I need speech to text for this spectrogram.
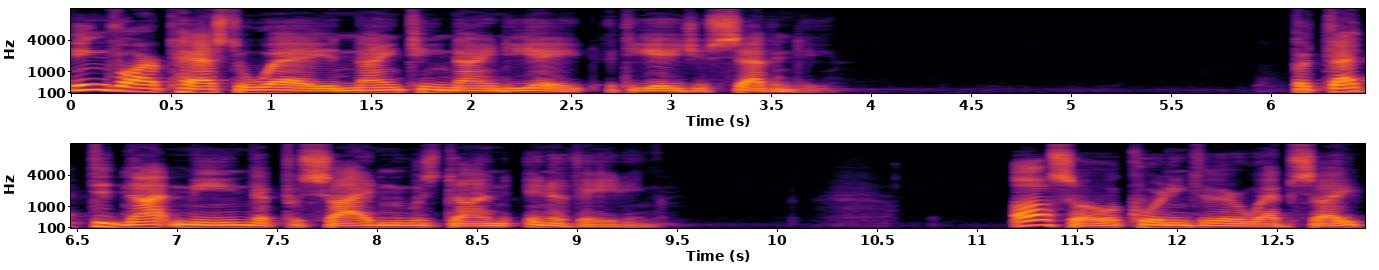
Ingvar passed away in 1998 at the age of 70. But that did not mean that Poseidon was done innovating. Also, according to their website,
